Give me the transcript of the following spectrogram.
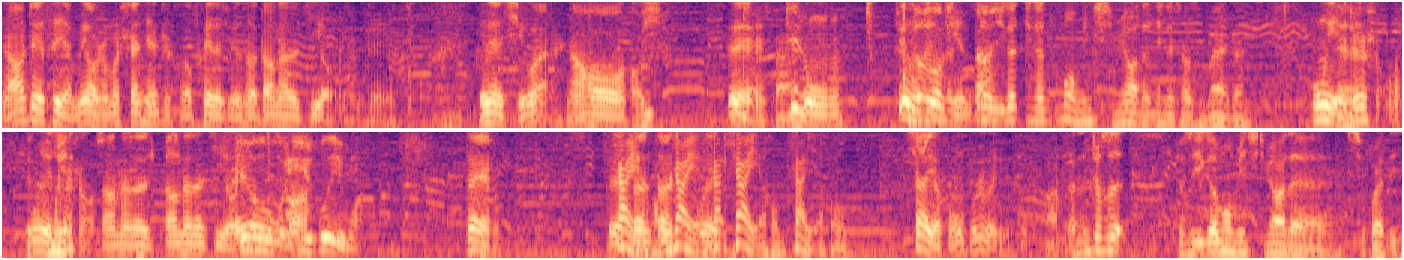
然后这次也没有什么山田智和配的角色当他的基友了，对，有点奇怪。然后，好意。对这种这种作品，还有一个那个莫名其妙的那个叫什么来着？宫野真守，对宫野真守当他的当他的基友还有也不错尾。玉贵嘛，对，对夏野红，段段夏野水夏夏野红，夏野红，夏野红不是尾玉贵。啊，反正就是就是一个莫名其妙的奇怪的意，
